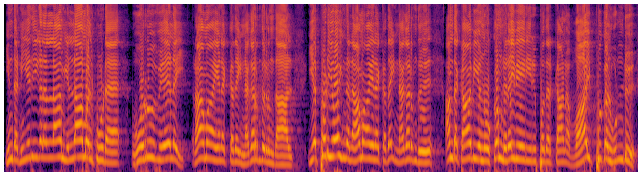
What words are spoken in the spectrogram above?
இந்த நியதிகளெல்லாம் இல்லாமல் கூட ஒருவேளை ராமாயண கதை நகர்ந்திருந்தால் எப்படியோ இந்த ராமாயண கதை நகர்ந்து அந்த காவிய நோக்கம் நிறைவேறி இருப்பதற்கான வாய்ப்புகள் உண்டு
